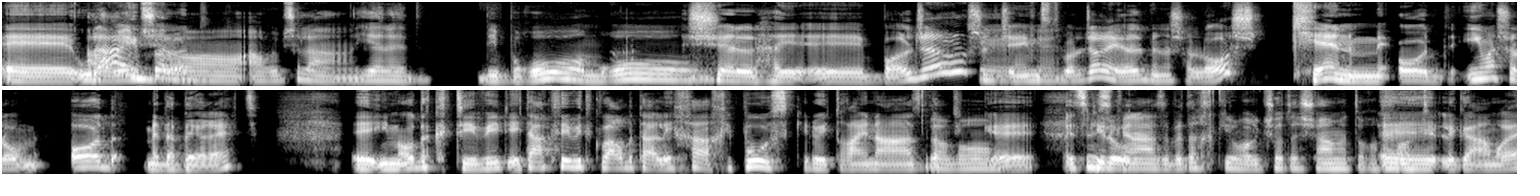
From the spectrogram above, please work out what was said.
אה, אולי ההורים שלו, ההורים של הילד, דיברו, אמרו... של אה, בולג'ר, של כן, ג'יימס כן. בולג'ר, הילד בן השלוש, כן, מאוד, אימא שלו מאוד מדברת. אה, היא מאוד אקטיבית, היא הייתה אקטיבית כבר בתהליך החיפוש, כאילו התראיינה אז, לא, בת- ברור. אה, עצם כאילו- מסכנה, זה בטח כאילו הרגשות אשם מטורפות. לגמרי.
